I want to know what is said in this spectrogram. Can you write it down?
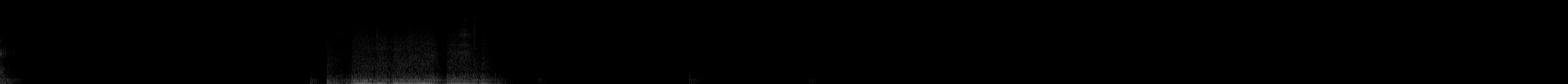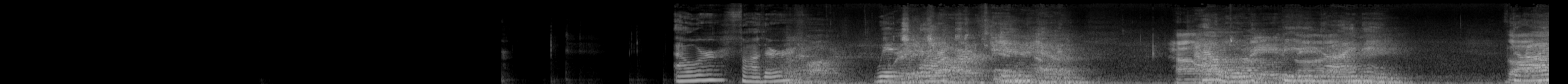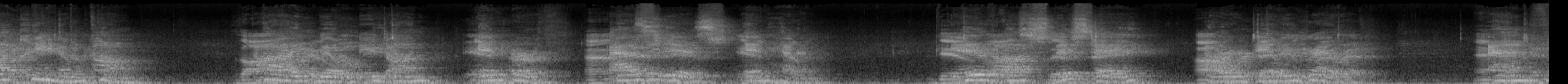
Our Father, which art in heaven, hallowed be thy name. Thy kingdom come, thy will be done in earth as it is in heaven. Give us this day our daily bread and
